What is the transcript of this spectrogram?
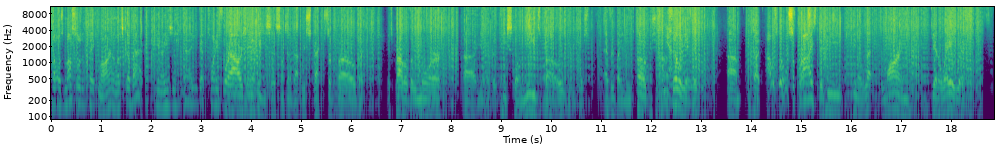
tell his muscle to take Lauren and let's go back. You know, he says, yeah, you got 24 hours. And I think he says something about respect for Bo, but it's probably more, uh, you know, that he still needs Bo because everybody needs Bo because she's Yeah. Unaffiliated. Um, but I was a little surprised that he, you know, let Lauren get away with.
